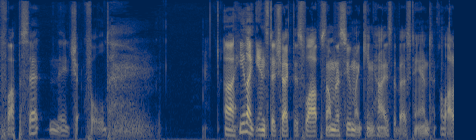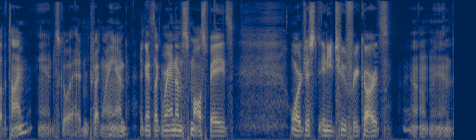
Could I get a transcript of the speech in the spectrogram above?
flop a set, they check fold. Uh, he like insta check this flop, so I'm gonna assume my king high is the best hand a lot of the time, and just go ahead and protect my hand against like random small spades, or just any two free cards. Um, and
